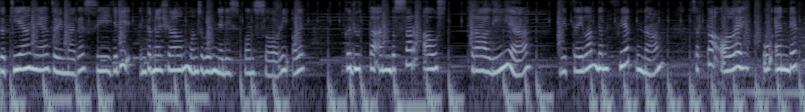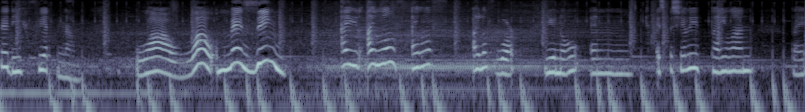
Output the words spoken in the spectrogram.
Sekian ya, terima kasih. Jadi International Moon sebelumnya disponsori oleh Kedutaan Besar Australia di Thailand dan Vietnam serta oleh UNDP di Vietnam. Wow, wow, amazing. I I love I love I love work, you know, and especially Thailand, Thai,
